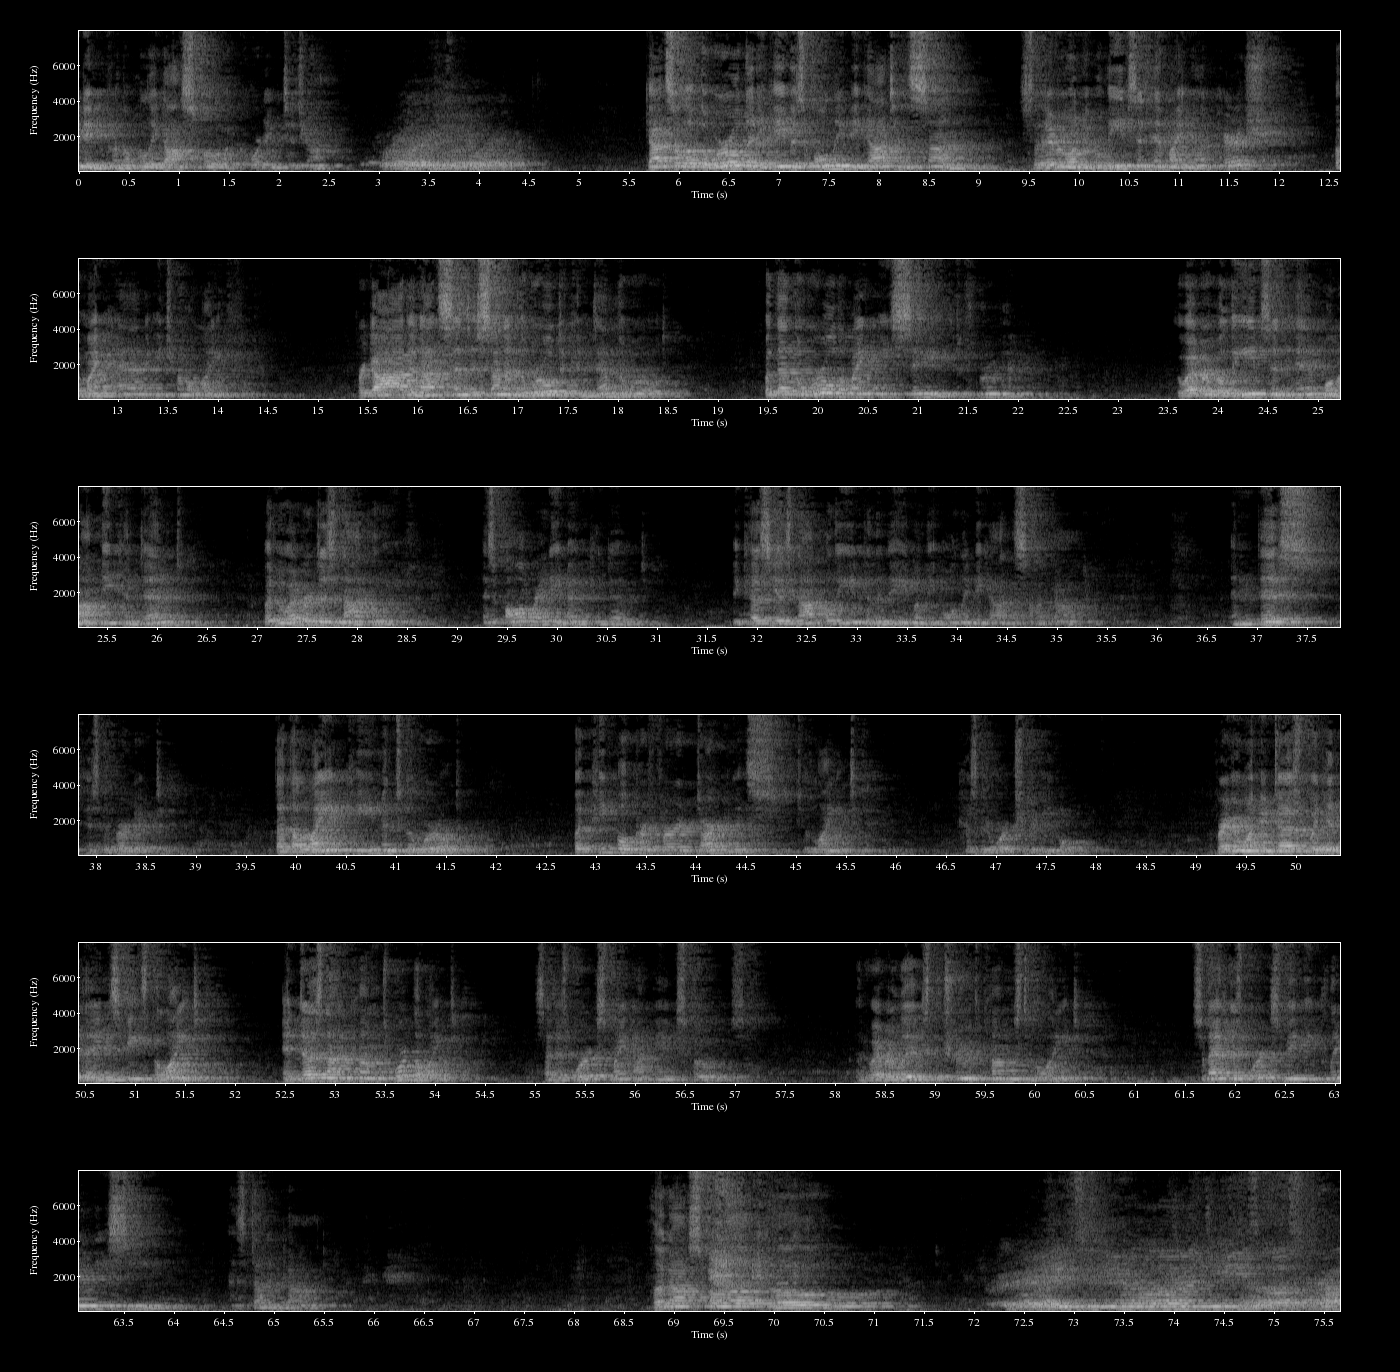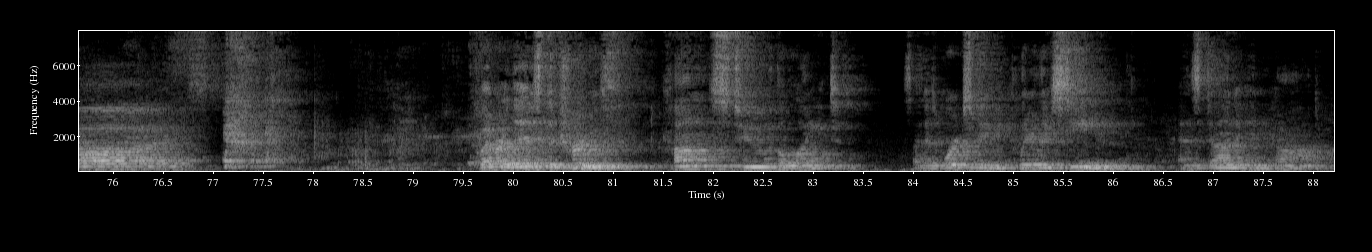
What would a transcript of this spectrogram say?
reading from the Holy Gospel according to John. God so loved the world that he gave his only begotten Son, so that everyone who believes in him might not perish, but might have eternal life. For God did not send his Son into the world to condemn the world, but that the world might be saved through him. Whoever believes in him will not be condemned, but whoever does not believe has already been condemned, because he has not believed in the name of the only begotten Son of God. And this is the verdict that the light came into the world, but people preferred darkness to light because their works were evil. For everyone who does wicked things hates the light and does not come toward the light, so that his works might not be exposed. But whoever lives the truth comes to the light, so that his works may be clearly seen as done in God. The Gospel of the Lord. Praise to you, Jesus Christ. Whoever lives the truth comes to the light, so that his works may be clearly seen as done in God.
